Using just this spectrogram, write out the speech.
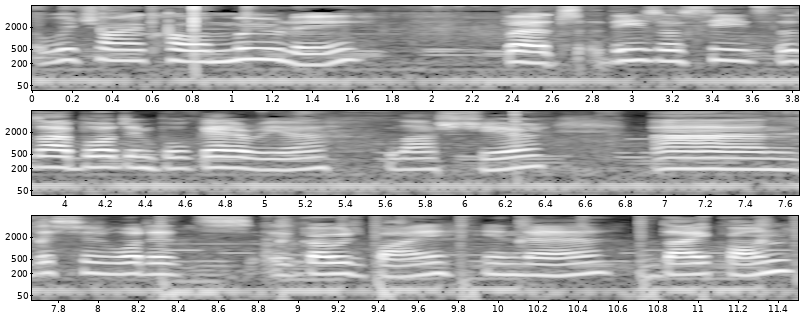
which I call mooli, but these are seeds that I bought in Bulgaria last year, and this is what it's it goes by in there, daikon,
